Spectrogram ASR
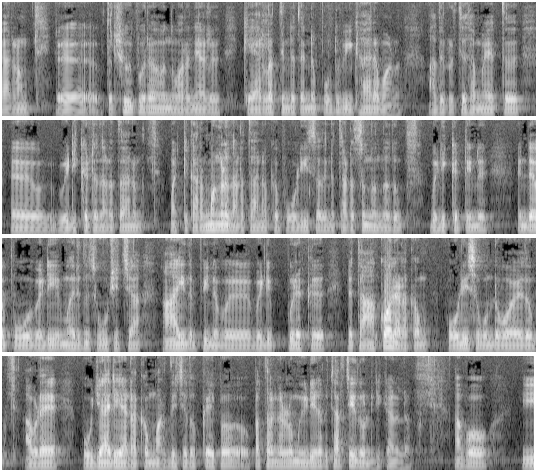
കാരണം തൃശ്ശൂർ പൂരം എന്ന് പറഞ്ഞാൽ കേരളത്തിന്റെ തന്നെ പൊതുവികാരമാണ്. അത് കൃത്യസമയത്ത് വെടിക്കെട്ട് നടത്താനും മറ്റ് കർമ്മങ്ങൾ നടത്താനൊക്കെ പോലീസ് അതിന് തടസ്സം നിന്നതും വെടിക്കെട്ടിന് എന്റെ പൂ വെടി മരുന്ന് സൂക്ഷിച്ച ആയുധ പിന്നെ വെടിപ്പുരക്ക് താക്കോലടക്കം പോലീസ് കൊണ്ടുപോയതും അവിടെ പൂജാരി അടക്കം മർദ്ദിച്ചതൊക്കെ ഇപ്പോൾ പത്രങ്ങളിലും മീഡിയയിലൊക്കെ ചർച്ച ചെയ്തുകൊണ്ടിരിക്കുകയാണല്ലോ. അപ്പോൾ ഈ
